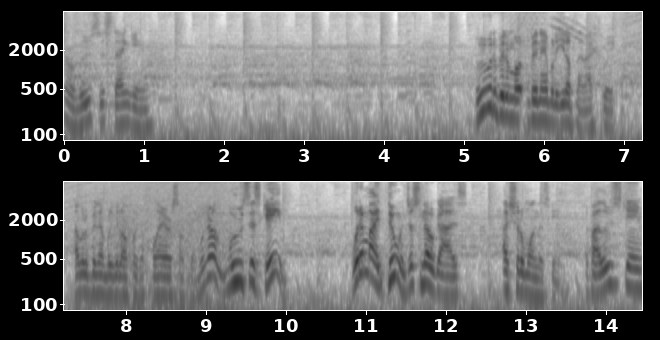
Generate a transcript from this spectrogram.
I'm gonna lose this dang game. We would have been, been able to eat up that next week. I would have been able to get off like a flare or something. We're gonna lose this game. What am I doing? Just know, guys, I should have won this game. If I lose this game,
